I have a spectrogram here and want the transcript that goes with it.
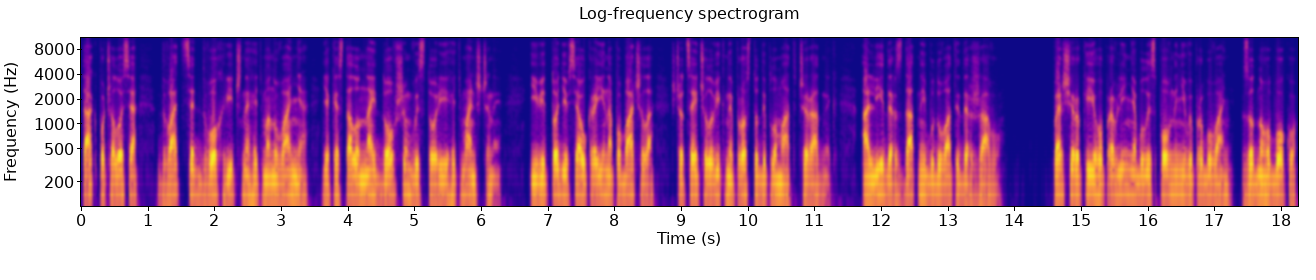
Так почалося 22-річне гетьманування, яке стало найдовшим в історії Гетьманщини. І відтоді вся Україна побачила, що цей чоловік не просто дипломат чи радник, а лідер, здатний будувати державу. Перші роки його правління були сповнені випробувань. З одного боку,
